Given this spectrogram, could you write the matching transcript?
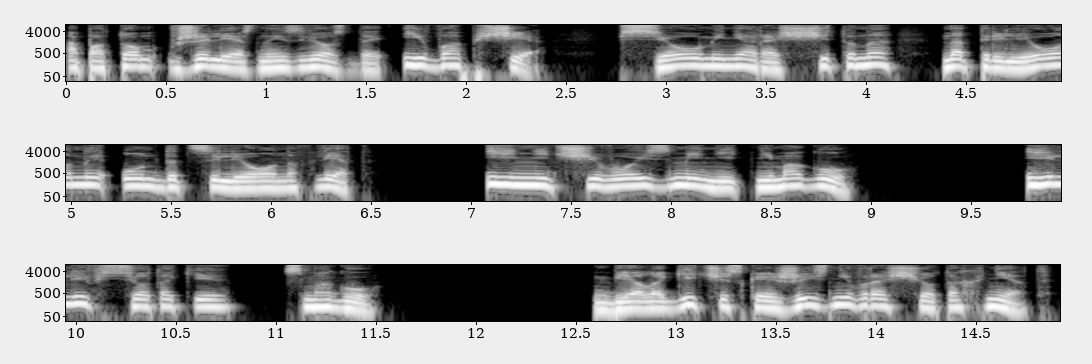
а потом в железные звезды. И вообще, все у меня рассчитано на триллионы ундециллионов лет. И ничего изменить не могу. Или все-таки смогу? Биологической жизни в расчетах нет,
